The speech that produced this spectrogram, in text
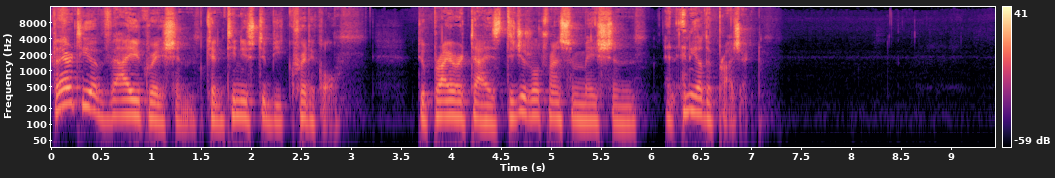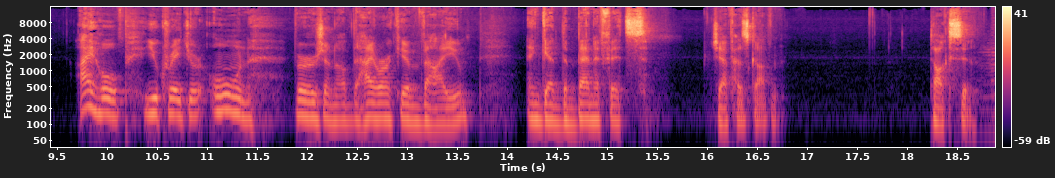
Clarity of value creation continues to be critical to prioritize digital transformation and any other project. I hope you create your own version of the hierarchy of value and get the benefits Jeff has gotten. Talk soon.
